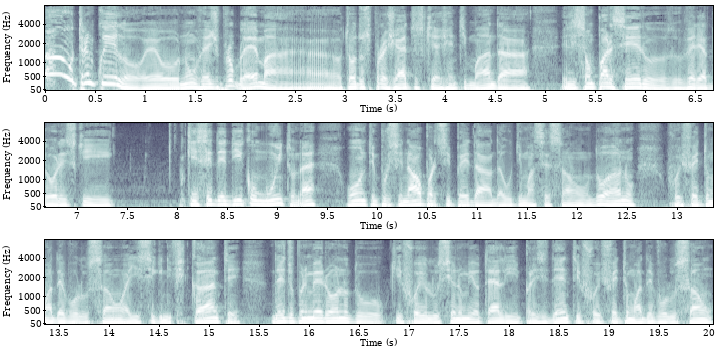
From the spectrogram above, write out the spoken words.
Não, tranquilo, eu não vejo problema. Uh, todos os projetos que a gente manda, eles são parceiros, vereadores que que se dedicam muito, né? Ontem, por sinal, participei da, da última sessão do ano, foi feita uma devolução aí significante, desde o primeiro ano do que foi o Luciano Miotelli presidente, foi feita uma devolução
